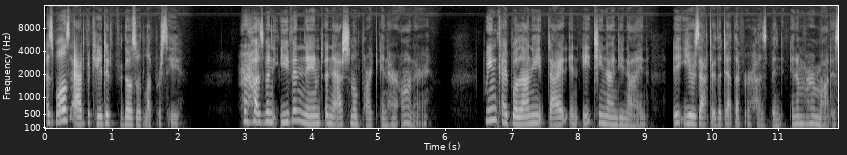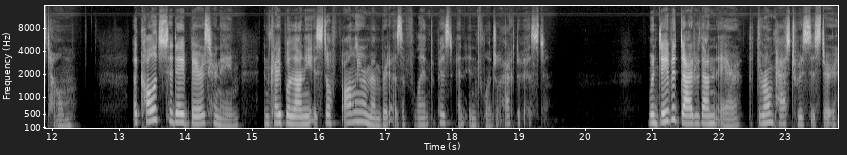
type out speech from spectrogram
as well as advocated for those with leprosy. Her husband even named a national park in her honor. Queen Kapiolani died in 1899, eight years after the death of her husband, in her modest home. A college today bears her name, and Kapiolani is still fondly remembered as a philanthropist and influential activist. When David died without an heir, the throne passed to his sister.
